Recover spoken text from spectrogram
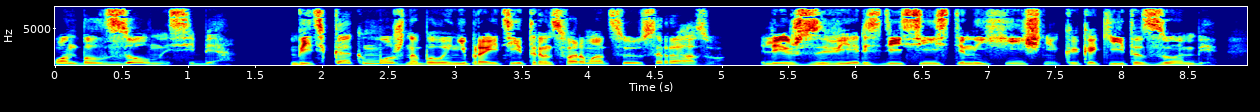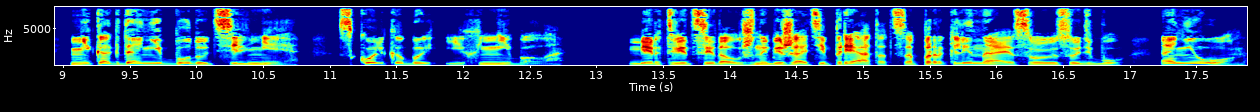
Он был зол на себя. Ведь как можно было не пройти трансформацию сразу? Лишь зверь здесь истинный хищник, и какие-то зомби никогда не будут сильнее, сколько бы их ни было. Мертвецы должны бежать и прятаться, проклиная свою судьбу, а не он.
